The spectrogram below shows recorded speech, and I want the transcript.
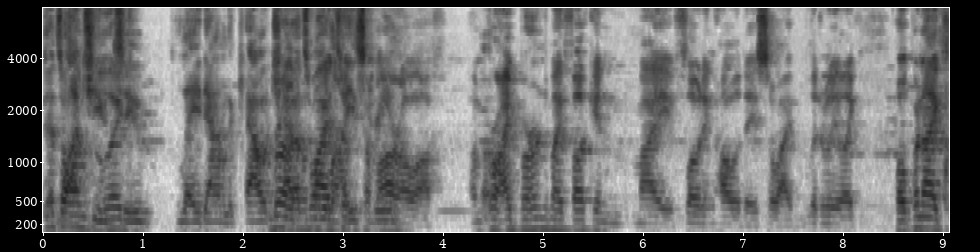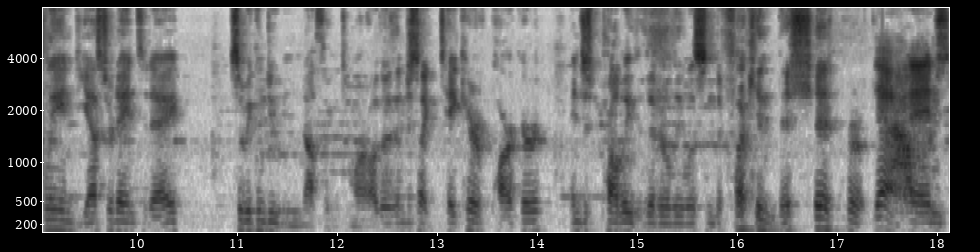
that's all I'm Watch like, YouTube, lay down on the couch. bro. That's why I bowl of took ice cream. tomorrow off. I'm, Oh. I burned my fucking my floating holiday, so I literally like Hope and I cleaned yesterday and today, so we can do nothing tomorrow other than just like take care of Parker and just probably literally listen to fucking this shit for Yeah, hours.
